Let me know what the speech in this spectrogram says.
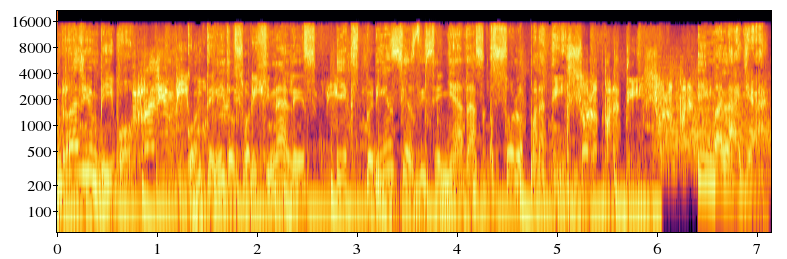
Radio en vivo. Radio en vivo. Contenidos originales y experiencias diseñadas solo para ti. Solo para ti. Solo para ti. Himalaya.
